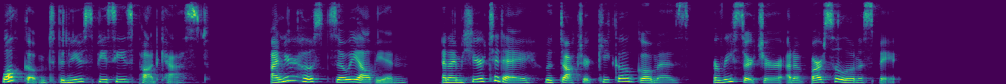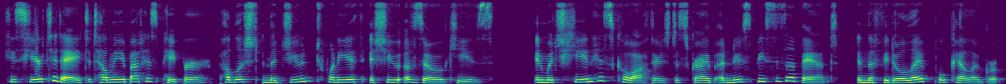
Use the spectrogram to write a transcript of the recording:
Welcome to the New Species Podcast. I'm your host, Zoe Albion, and I'm here today with Dr. Kiko Gomez, a researcher out of Barcelona, Spain. He's here today to tell me about his paper published in the June 20th issue of Zookeys, in which he and his co authors describe a new species of ant in the Pheidole pulchella group.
